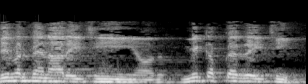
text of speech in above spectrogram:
لیور پہنا رہی تھی اور میک اپ کر رہی تھی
